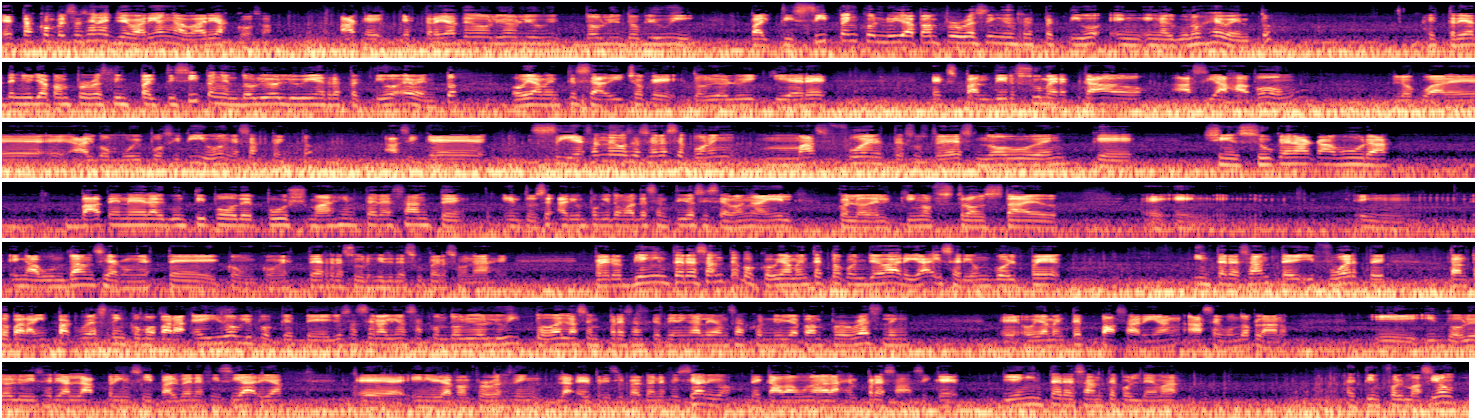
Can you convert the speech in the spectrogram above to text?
estas conversaciones llevarían a varias cosas. A que estrellas de WWE participen con New Japan Pro Wrestling en respectivo en, algunos eventos. Estrellas de New Japan Pro Wrestling participen en WWE en respectivos eventos. Obviamente se ha dicho que WWE quiere expandir su mercado hacia Japón, lo cual es algo muy positivo en ese aspecto. Así que si esas negociaciones se ponen más fuertes, ustedes no duden que Shinsuke Nakamura va a tener algún tipo de push más interesante. Entonces haría un poquito más de sentido si se van a ir con lo del King of Strong Style en, en, abundancia con este, con, con este resurgir de su personaje. Pero es bien interesante porque obviamente esto conllevaría y sería un golpe interesante y fuerte tanto para Impact Wrestling como para AEW, porque de ellos hacer alianzas con WWE, todas las empresas que tienen alianzas con New Japan Pro Wrestling, eh, obviamente pasarían a segundo plano y, WWE sería la principal beneficiaria eh, y New Japan Pro Wrestling el principal beneficiario de cada una de las empresas. Así que bien interesante por demás esta información.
